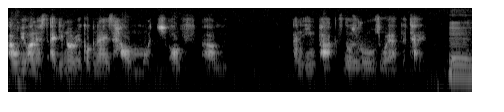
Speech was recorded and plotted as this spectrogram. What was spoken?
I will be honest. I did not recognize how much of um, an impact those roles were at the time. Mm.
